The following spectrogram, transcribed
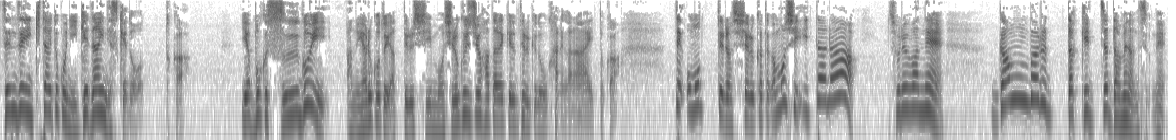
全然行きたいとこに行けないんですけど、とか、いや、僕すごい、あの、やることやってるし、もう四六時中働けてるけどお金がないとか、って思ってらっしゃる方がもしいたら、それはね、頑張るだけじゃダメなんですよね。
